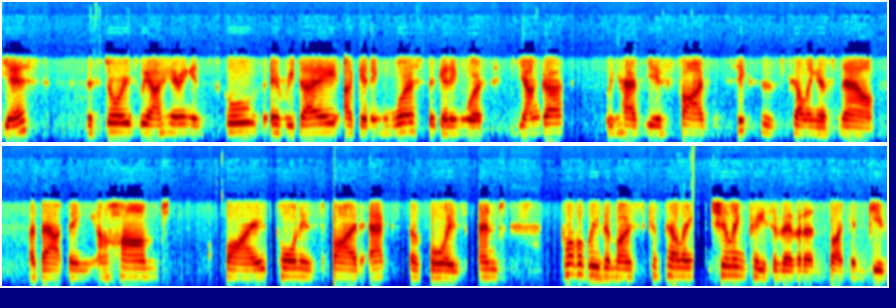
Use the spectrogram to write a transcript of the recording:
yes, the stories we are hearing in schools every day are getting worse. They're getting worse younger. We have year five and sixes telling us now about being harmed by porn inspired acts of boys. And probably the most compelling, chilling piece of evidence I can give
